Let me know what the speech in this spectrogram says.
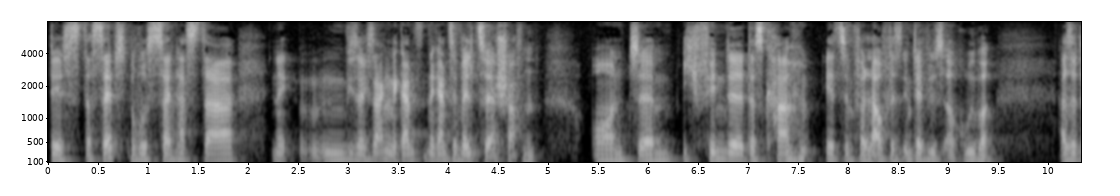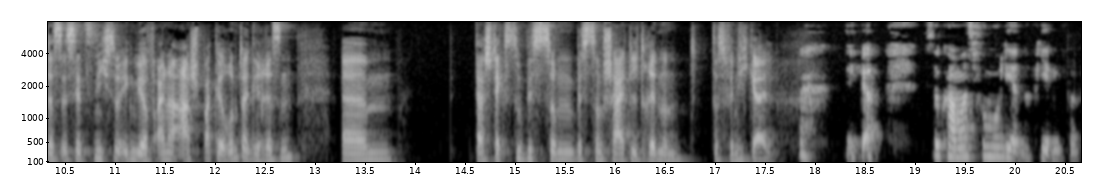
das, das Selbstbewusstsein hast, da, eine, wie soll ich sagen, eine ganze, eine ganze Welt zu erschaffen. Und ähm, ich finde, das kam jetzt im Verlauf des Interviews auch rüber. Also das ist jetzt nicht so irgendwie auf einer Arschbacke runtergerissen. Ähm, da steckst du bis zum, bis zum Scheitel drin und das finde ich geil. Ja, so kann man es formulieren, auf jeden Fall.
